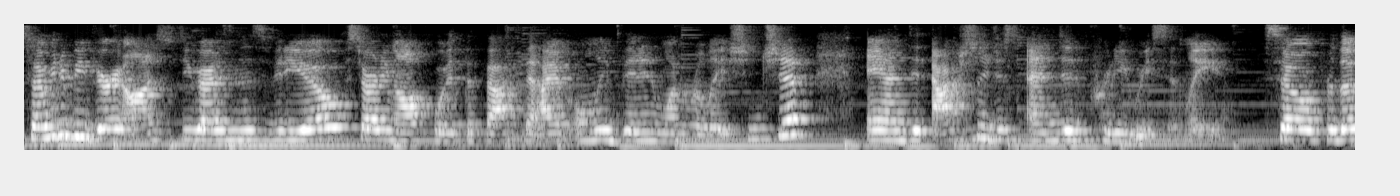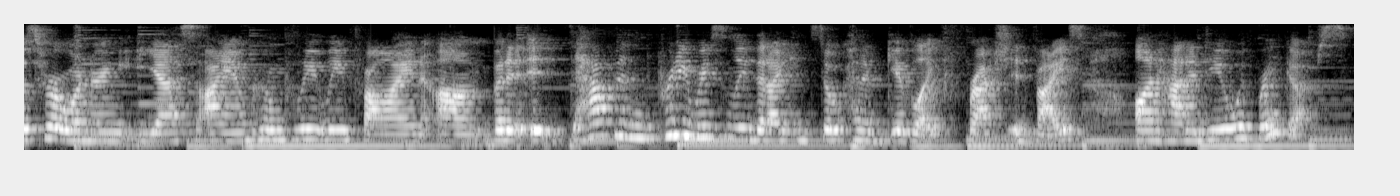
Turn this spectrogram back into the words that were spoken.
So I'm going to be very honest with you guys in this video, starting off with the fact that I've only been in one relationship and it actually just ended pretty recently. So for those who are wondering, yes, I am completely fine, um, but it, it happened pretty recently that I can still kind of give like fresh advice on how to deal with breakups.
